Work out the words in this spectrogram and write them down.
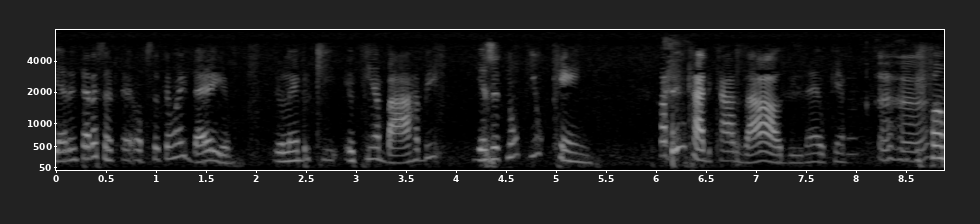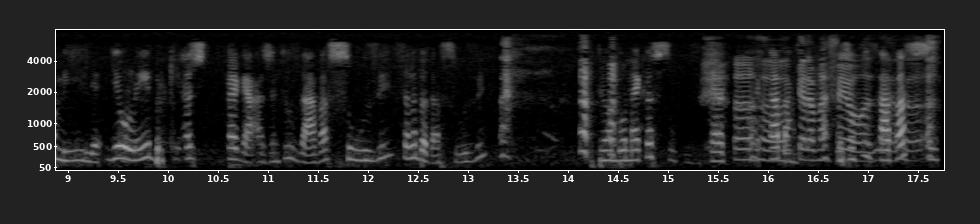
e era interessante. É, pra você ter uma ideia, eu lembro que eu tinha Barbie e a gente não tinha o Ken. Pra brincar de casal, de, né, o Ken uhum. de família. E eu lembro que a gente, a gente usava a Suzy. Você lembra da Suzy? Tinha uma boneca Suzy. Que era, uhum, que era mais feiosa. A gente usava uhum. a Suzy.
